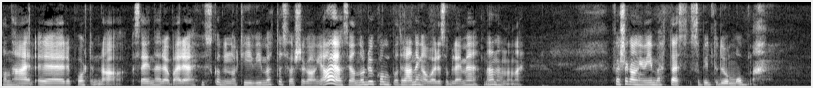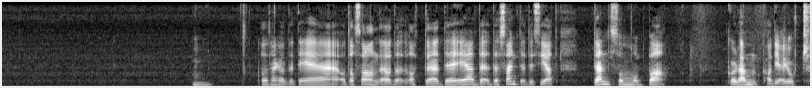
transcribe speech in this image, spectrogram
han her eh, reporteren da senere bare 'Husker du når tid vi møttes første gang?' 'Ja ja', sier han. 'Når du kom på treninga vår og ble med?' Nei, nei, nei. nei. Første gangen vi møttes, så begynte du å mobbe meg. Og da jeg at det, og da sa han det, at det, er, det, det er sant det de sier, at den som mobber, glem hva de har gjort.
